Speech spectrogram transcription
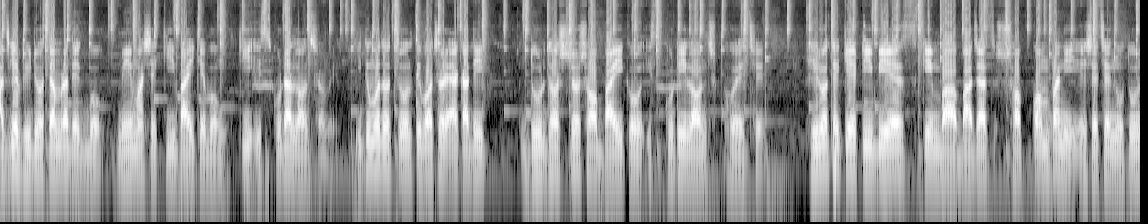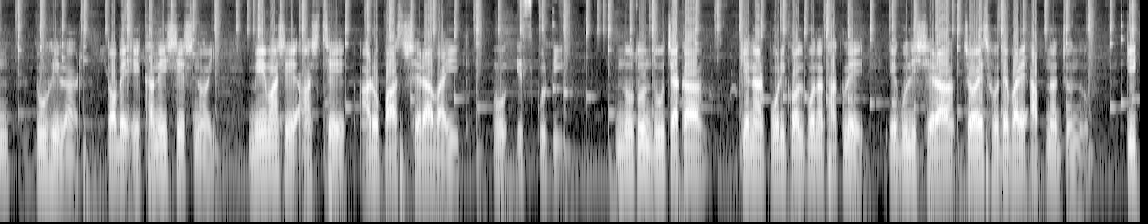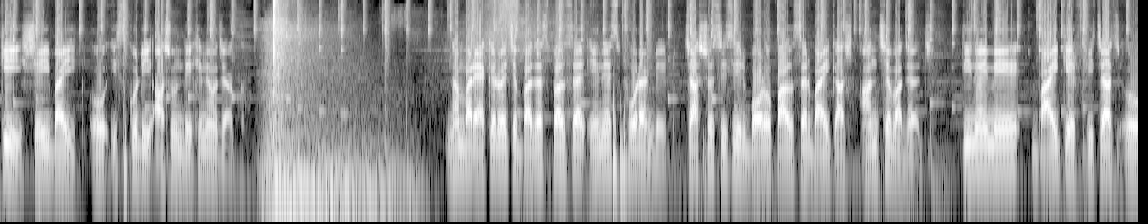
আজকের ভিডিওতে আমরা দেখব মে মাসে কি বাইক এবং কি স্কুটার লঞ্চ হবে। ইতিমধ্যে চলতি বছর একাধিক দুর্ধর্ষ সব বাইক ও স্কুটি লঞ্চ হয়েছে। হিরো থেকে টিভিএস কিংবা বাজাজ সব কোম্পানি এসেছে নতুন টু হুইলার তবে এখানেই শেষ নয়, মে মাসে আসছে আরও পাঁচ সেরা বাইক ও স্কুটি। নতুন দু চাকা কেনার পরিকল্পনা থাকলে এগুলি সেরা চয়েস হতে পারে আপনার জন্য। কি কি সেই বাইক ও স্কুটি আসুন দেখে নেওয়া যাক। নাম্বার একে রয়েছে Bajaj Pulsar NS four hundred. চারশো সিসির বড় পালসার বাইক আনছে বাজাজ। তিনই মে বাইকের ফিচার্স ও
